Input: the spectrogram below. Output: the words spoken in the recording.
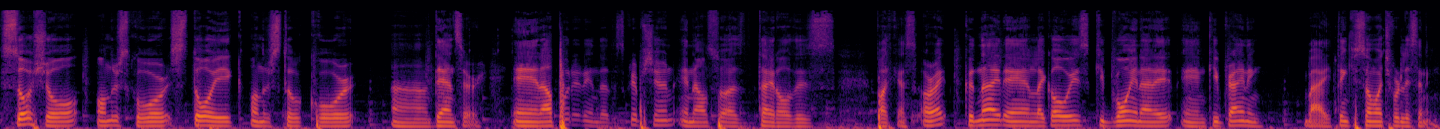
social underscore stoic underscore uh, dancer, and I'll put it in the description and also as the title of this podcast. All right, good night, and like always, keep going at it and keep grinding. Bye. Thank you so much for listening.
